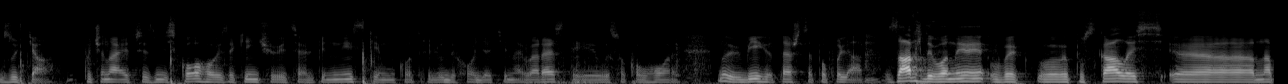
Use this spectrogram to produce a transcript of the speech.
взуття починаючи з міського і закінчується альпіністським, котрі люди ходять і на Еверест, і високо в гори. Ну і в бігі теж це популярно. Завжди вони ви- випускались на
